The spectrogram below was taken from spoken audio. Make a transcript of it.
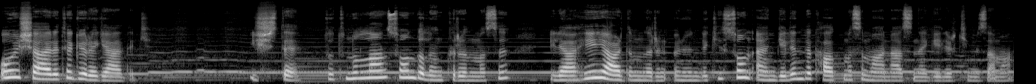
O işarete göre geldik. İşte tutunulan son dalın kırılması ilahi yardımların önündeki son engelin de kalkması manasına gelir kimi zaman.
